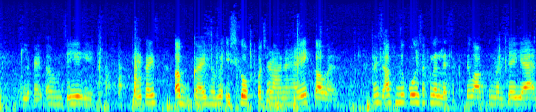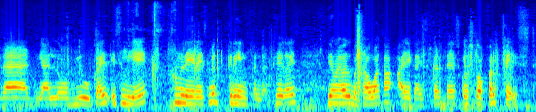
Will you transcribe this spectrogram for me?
इसलिए अब हमें चाहिए ये। ठीक है अब गाइस हमें इसके ऊपर चढ़ाना है एक कवर गाइस आप इसमें कोई सा कलर ले सकते हो आप समझ जाइए या रेड येलो ब्लू गाइस इसलिए हम ले रहे हैं इसमें क्रीम कलर ठीक है गाइस ये हमारे पास बचा हुआ था, आइए गाइस करते हैं इसको, इसके ऊपर पेस्ट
